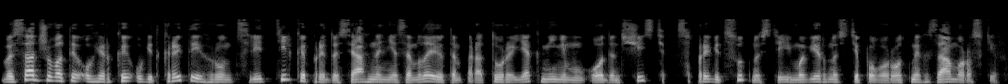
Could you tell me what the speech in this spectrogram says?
Висаджувати огірки у відкритий ґрунт слід тільки при досягненні землею температури як мінімум 1,6 з при відсутності ймовірності поворотних заморозків.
